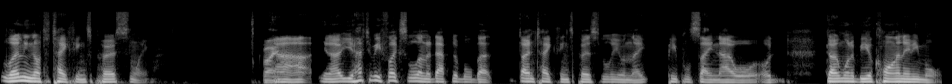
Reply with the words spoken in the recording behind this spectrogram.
learning not to take things personally. Right. Uh, you know you have to be flexible and adaptable but don't take things personally when they people say no or, or don't want to be a client anymore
